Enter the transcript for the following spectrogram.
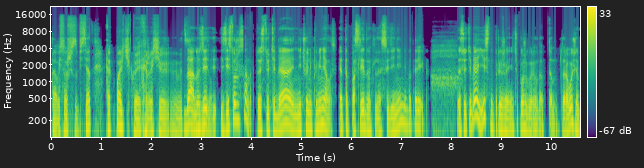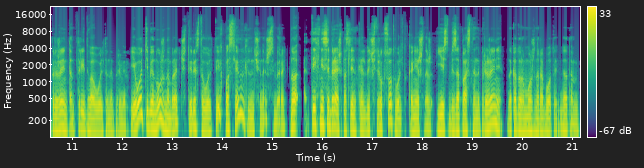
Да, 18650. Как пальчиковая, короче. Да, но здесь, здесь то же самое. То есть у тебя ничего не поменялось. Это последовательное соединение батареек. То есть у тебя есть напряжение, тебе позже говорил, да, там рабочее напряжение там 3,2 вольта, например. И вот тебе нужно брать 400 вольт. Ты их последовательно начинаешь собирать. Но ты их не собираешь последовательно до 400 вольт, конечно же. Есть безопасное напряжение, на котором можно работать, да, там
